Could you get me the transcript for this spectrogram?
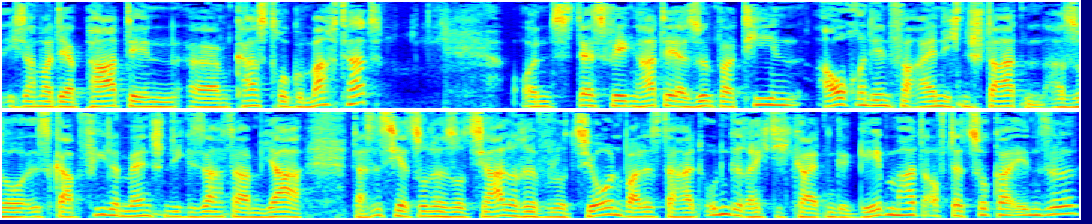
ich sag mal, der Part, den äh, Castro gemacht hat. Und deswegen hatte er Sympathien auch in den Vereinigten Staaten. Also es gab viele Menschen, die gesagt haben, ja, das ist jetzt so eine soziale Revolution, weil es da halt Ungerechtigkeiten gegeben hat auf der Zuckerinsel.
